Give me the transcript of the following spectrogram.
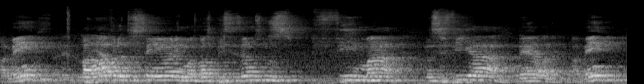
Amém? Aleluia. Palavra do Senhor, irmãos, nós precisamos nos firmar, nos fiar nela. Amém?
